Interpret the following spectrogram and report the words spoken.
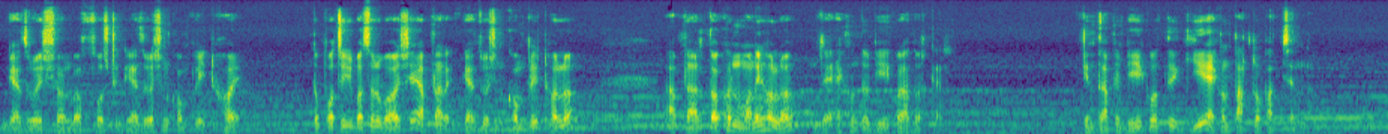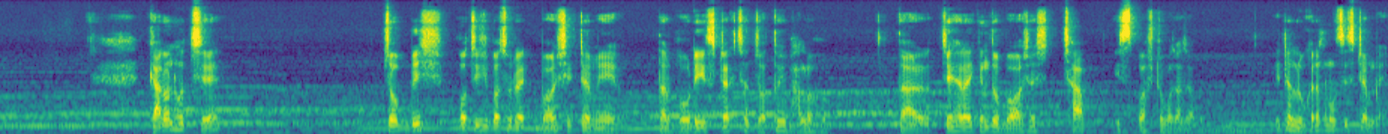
গ্র্যাজুয়েশন বা পোস্ট গ্র্যাজুয়েশন কমপ্লিট হয়। তো পঁচিশ বছর বয়সে আপনার গ্র্যাজুয়েশন কমপ্লিট হলো। আপনার তখন মনে হলো যে এখন তো বিয়ে করা দরকার। কিন্তু আপনি বিয়ে করতে গিয়ে এখন পাত্র পাচ্ছেন না। কারণ হচ্ছে, চব্বিশ, পঁচিশ বছর এক বয়সী একটা মেয়ের তার বডি স্ট্রাকচার যতই ভালো হোক, তার চেহারায় কিন্তু বয়সের ছাপ স্পষ্ট বোঝা যাবে। এটা লুকানোর কোনো সিস্টেম নেই।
